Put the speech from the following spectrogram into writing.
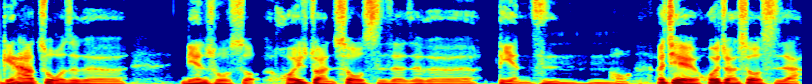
给他做这个连锁寿回转寿司的这个点子哦。而且回转寿司啊，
